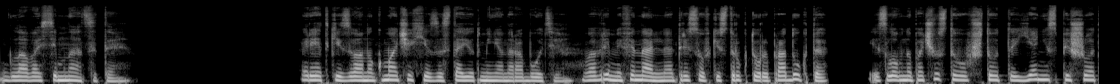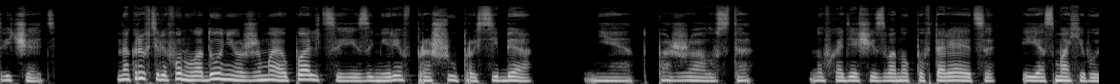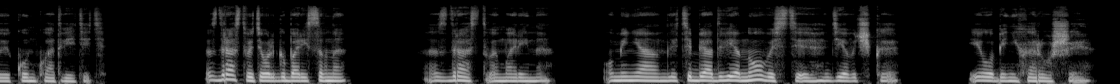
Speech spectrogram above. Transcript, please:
Глава 17. Редкий звонок мачехи застаёт меня на работе во время финальной отрисовки структуры продукта, и словно почувствовав что-то, я не спешу отвечать. Накрыв телефон ладонью, сжимаю пальцы и, замерев, прошу про себя. «Нет, пожалуйста». Но входящий звонок повторяется, и я смахиваю иконку «Ответить». «Здравствуйте, Ольга Борисовна». «Здравствуй, Марина». У меня для тебя две новости, девочка, и обе нехорошие,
